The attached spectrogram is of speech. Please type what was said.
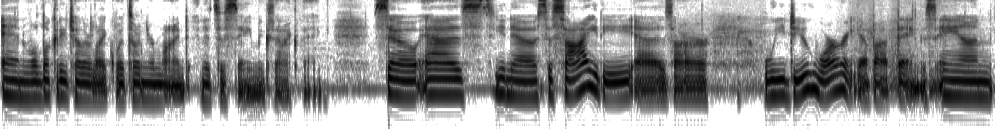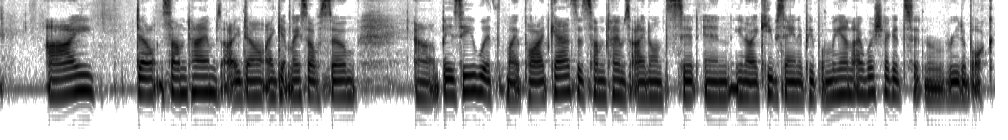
And we'll look at each other like, what's on your mind? And it's the same exact thing. So, as you know, society, as our we do worry about things. And I don't sometimes I don't I get myself so uh, busy with my podcast that sometimes I don't sit and, you know, I keep saying to people, man, I wish I could sit and read a book.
